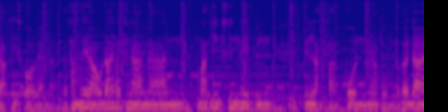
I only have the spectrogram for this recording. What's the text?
จากที่สกอร์แลนด์นะก็ทำให้เราได้พัฒนางานมากยิ่งขึ้นให้เป็นเป็นหลักสากลนะครับผมแล้วก็ได้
